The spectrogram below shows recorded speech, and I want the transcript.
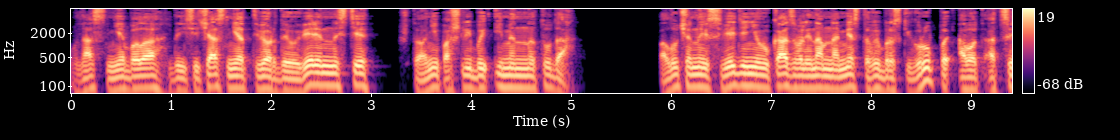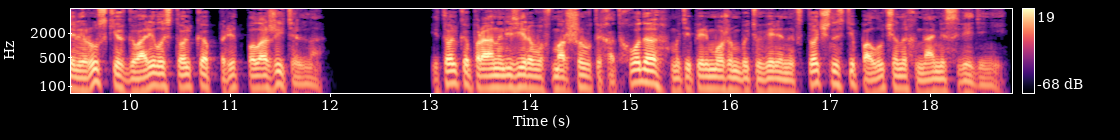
у нас не было, да и сейчас нет твердой уверенности, что они пошли бы именно туда. Полученные сведения указывали нам на место выброски группы, а вот о цели русских говорилось только предположительно. И только проанализировав маршрут их отхода, мы теперь можем быть уверены в точности полученных нами сведений.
